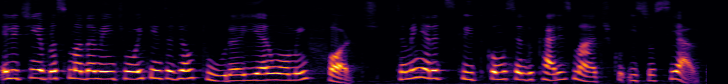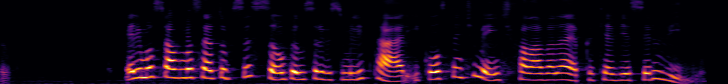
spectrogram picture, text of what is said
Ele tinha aproximadamente 1,80 de altura e era um homem forte. Também era descrito como sendo carismático e sociável. Ele mostrava uma certa obsessão pelo serviço militar e constantemente falava da época que havia servido.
